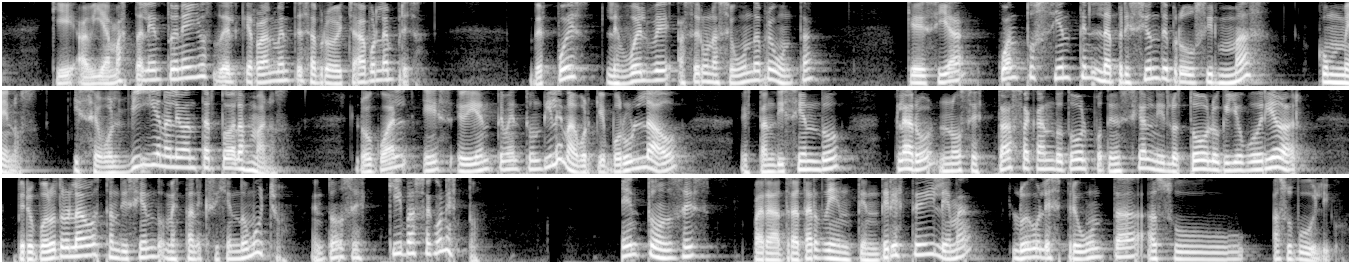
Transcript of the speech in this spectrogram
que había más talento en ellos del que realmente se aprovechaba por la empresa. Después les vuelve a hacer una segunda pregunta que decía, ¿cuántos sienten la presión de producir más con menos? Y se volvían a levantar todas las manos. Lo cual es evidentemente un dilema, porque por un lado están diciendo, claro, no se está sacando todo el potencial ni todo lo que yo podría dar, pero por otro lado están diciendo, me están exigiendo mucho. Entonces, ¿qué pasa con esto? Entonces, para tratar de entender este dilema, luego les pregunta a su a su público.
